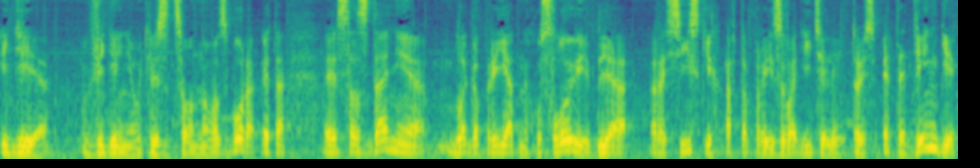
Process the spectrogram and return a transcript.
идея введения утилизационного сбора – это э, создание благоприятных условий для российских автопроизводителей. То есть это деньги,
